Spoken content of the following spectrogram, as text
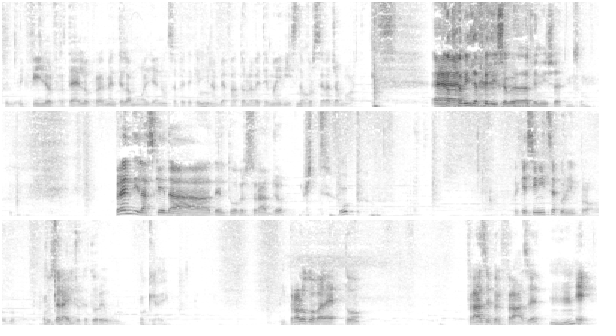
quindi- Il figlio, il fratello, probabilmente la moglie, non sapete che Mm. fine abbia fatto, non l'avete mai vista, forse era già morta. Una Eh, famiglia felice quella della Fenice. Insomma. Prendi la scheda del tuo personaggio Op. perché si inizia con il prologo. Tu Ok. sarai il giocatore 1. Ok. Il prologo va letto frase per frase Mhm. e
